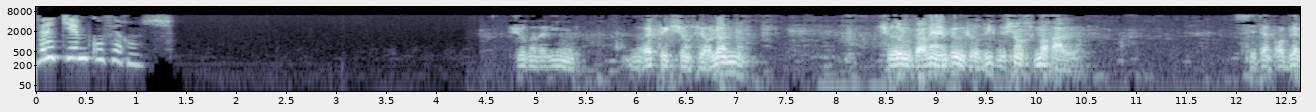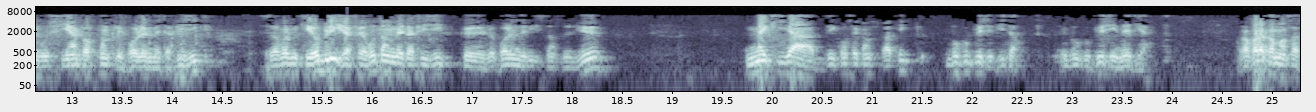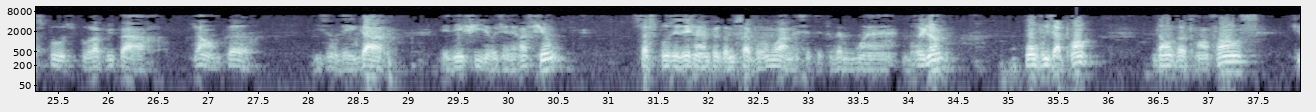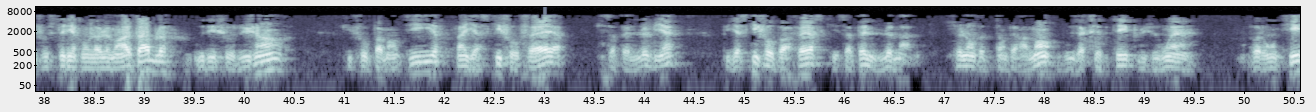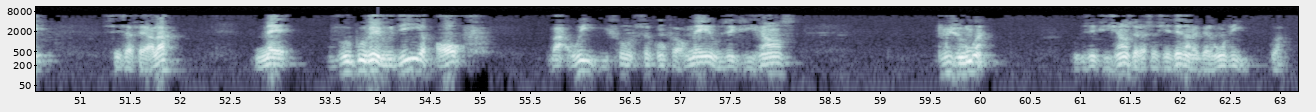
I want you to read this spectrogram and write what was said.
Vingtième conférence. Toujours dans la ligne de réflexion sur l'homme, je voudrais vous parler un peu aujourd'hui de science morale. C'est un problème aussi important que les problèmes métaphysiques. C'est un problème qui oblige à faire autant de métaphysique que le problème de l'existence de Dieu, mais qui a des conséquences pratiques beaucoup plus évidentes et beaucoup plus immédiates. Alors voilà comment ça se pose pour la plupart, là encore, disons des gars des filles de votre génération. Ça se posait déjà un peu comme ça pour moi, mais c'était tout de même moins brûlant. On vous apprend dans votre enfance qu'il faut se tenir convenablement à table, ou des choses du genre, qu'il faut pas mentir, enfin il y a ce qu'il faut faire, qui s'appelle le bien, puis il y a ce qu'il faut pas faire, ce qui s'appelle le mal. Selon votre tempérament, vous acceptez plus ou moins volontiers ces affaires-là, mais vous pouvez vous dire, oh, bah oui, il faut se conformer aux exigences, plus ou moins, aux exigences de la société dans laquelle on vit, quoi.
